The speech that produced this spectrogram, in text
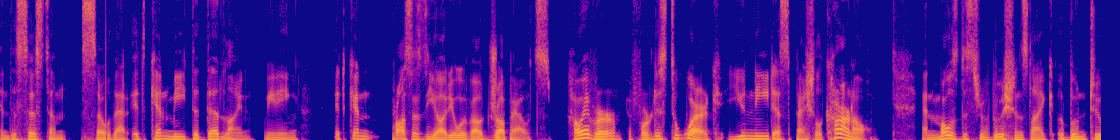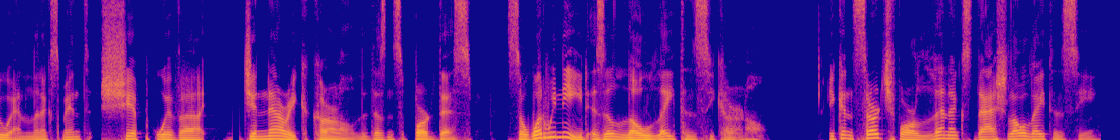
in the system so that it can meet the deadline, meaning it can process the audio without dropouts. However, for this to work, you need a special kernel. And most distributions like Ubuntu and Linux Mint ship with a generic kernel that doesn't support this. So what we need is a low latency kernel. You can search for Linux-low latency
